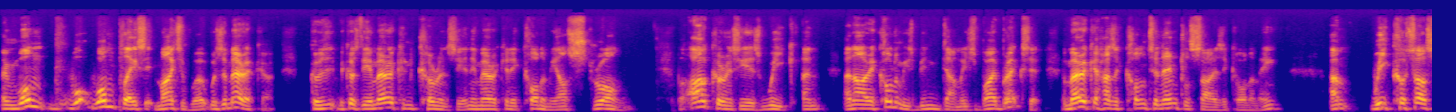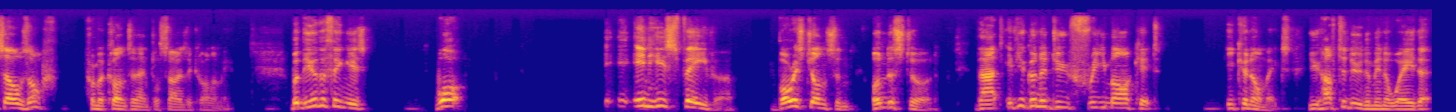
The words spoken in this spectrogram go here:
and one one place it might have worked was America, because because the American currency and the American economy are strong, but our currency is weak, and and our economy has been damaged by Brexit. America has a continental size economy. Um, we cut ourselves off from a continental size economy. But the other thing is, what in his favor, Boris Johnson understood that if you're going to do free market economics, you have to do them in a way that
